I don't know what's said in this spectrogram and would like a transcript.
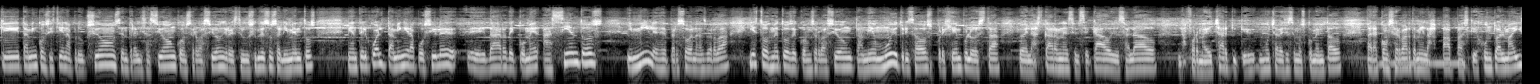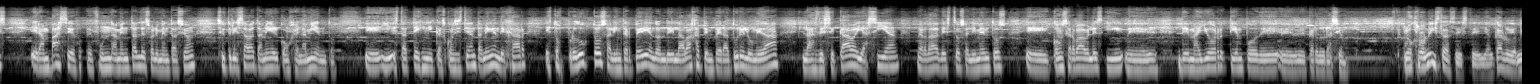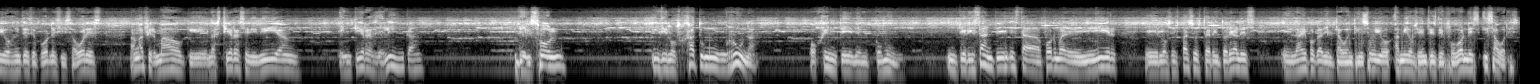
que también consistía en la producción, centralización, conservación y redistribución de esos alimentos mediante el cual también era posible eh, dar de comer a cientos y miles de personas, ¿verdad? Y estos métodos de conservación también muy utilizados, por ejemplo, está lo de las carnes, el secado y el salado, la forma de charqui que muchas veces hemos comentado, para conservar también las papas que junto al maíz eran base eh, fundamental de su alimentación, se utilizaba también el congelamiento. Eh, y estas técnicas consistían también en dejar estos productos a la intemperie en donde la baja temperatura y la humedad las desecaba y hacían, ¿verdad?, de estos alimentos eh, conservables y eh, de mayor tiempo de, perduración. Los cronistas, este, Giancarlo y amigos, gentes de Fornes y Sabores, han afirmado que las tierras se dividían en tierras del Inca, del Sol y de los Hatun Runa, o gente del común interesante esta forma de dividir eh, los espacios territoriales en la época del Tahuantinsuyo, amigos y entes de fogones y sabores.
